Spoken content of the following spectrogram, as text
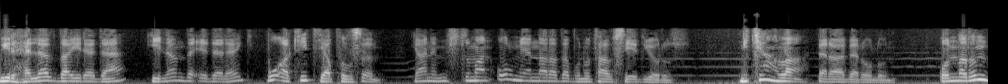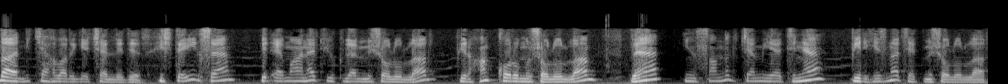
bir helal dairede ilan da ederek bu akit yapılsın. Yani Müslüman olmayanlara da bunu tavsiye ediyoruz. Nikahla beraber olun. onların da nikahları geçerlidir. Hiç değilse bir emanet yüklenmiş olurlar, bir hak korumuş olurlar ve insanlık cemiyetine bir hizmet etmiş olurlar.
